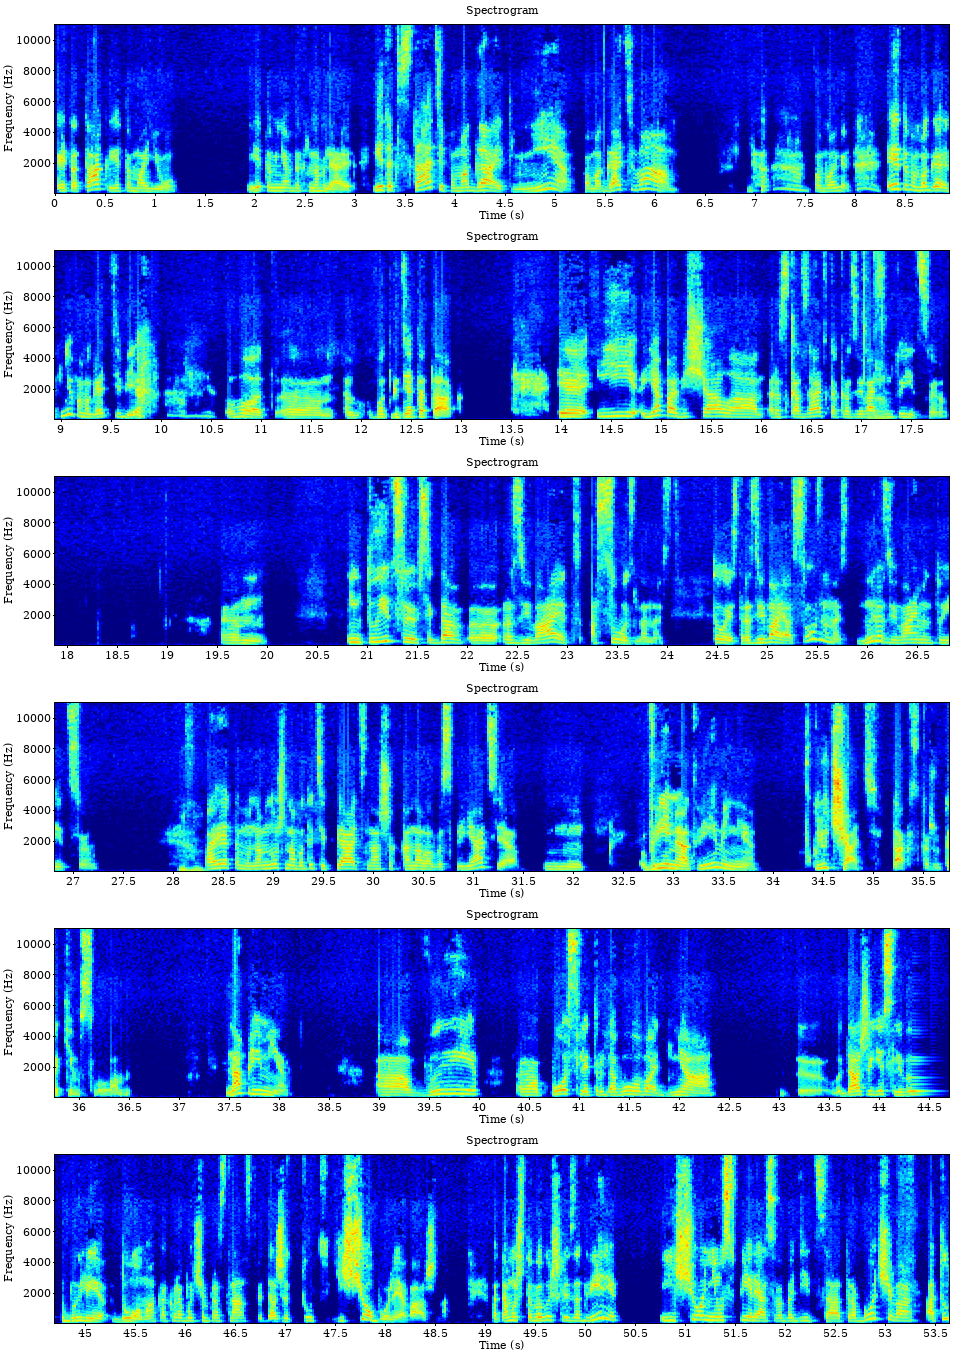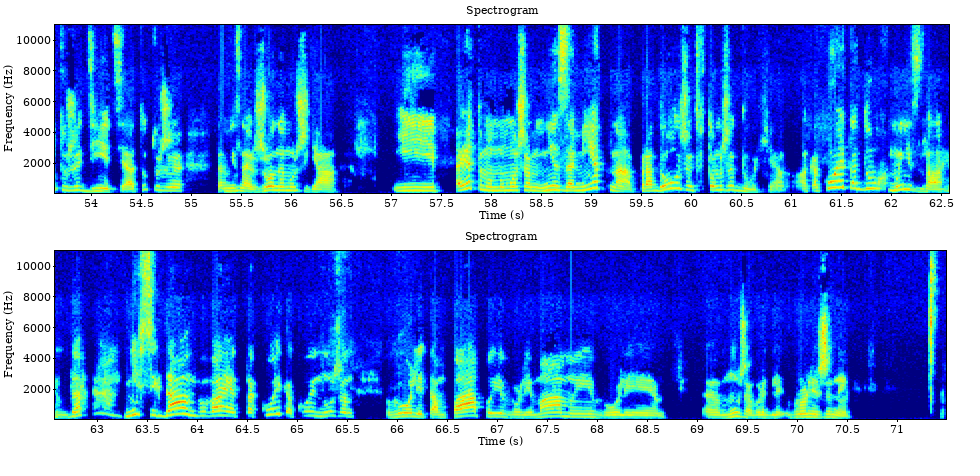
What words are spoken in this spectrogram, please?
это так, и это мое. И это меня вдохновляет. И это, кстати, помогает мне помогать вам помогает. Это помогает мне помогать тебе. Вот, эм, вот где-то так. Э, и я пообещала рассказать, как развивать да. интуицию. Эм, интуицию всегда э, развивает осознанность. То есть, развивая осознанность, мы развиваем интуицию. Угу. Поэтому нам нужно вот эти пять наших каналов восприятия время от времени включать, так скажу, таким словом. Например, а, вы а, после трудового дня, э, даже если вы были дома, как в рабочем пространстве, даже тут еще более важно, потому что вы вышли за двери еще не успели освободиться от рабочего, а тут уже дети, а тут уже, там, не знаю, жены, мужья. И поэтому мы можем незаметно продолжить в том же духе. А какой это дух, мы не знаем, да? Не всегда он бывает такой, какой нужен в роли там папы, в роли мамы, в роли э, мужа, в роли, в роли жены.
